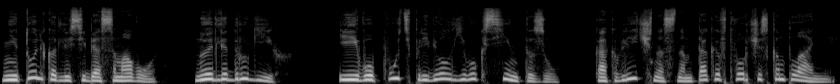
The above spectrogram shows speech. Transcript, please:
не только для себя самого, но и для других, и его путь привел его к синтезу, как в личностном, так и в творческом плане.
